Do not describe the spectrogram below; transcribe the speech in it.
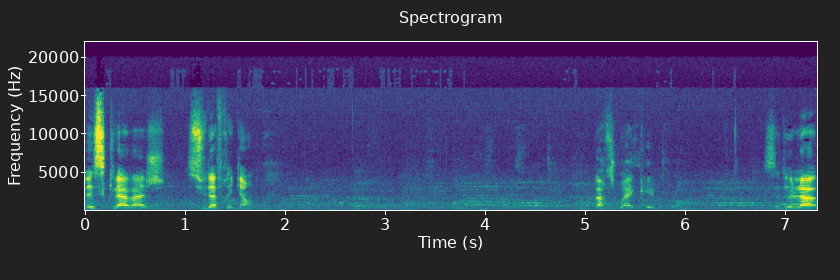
l'esclavage sud-africain. That's where I came from. C'est de là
